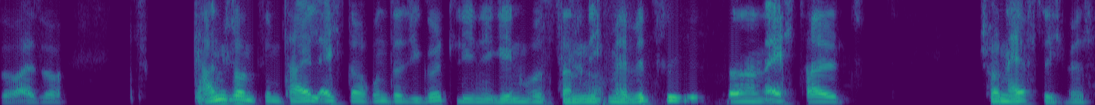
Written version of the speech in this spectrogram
So, also es kann schon zum Teil echt auch unter die Gürtellinie gehen, wo es dann nicht Krass. mehr witzig ist, sondern echt halt schon heftig wird.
